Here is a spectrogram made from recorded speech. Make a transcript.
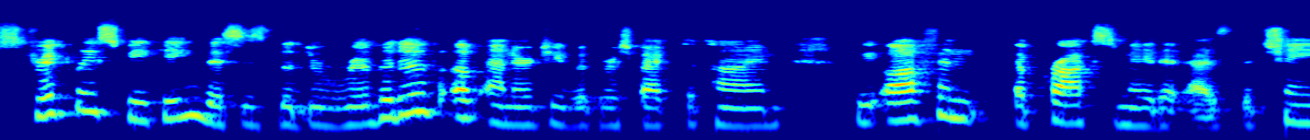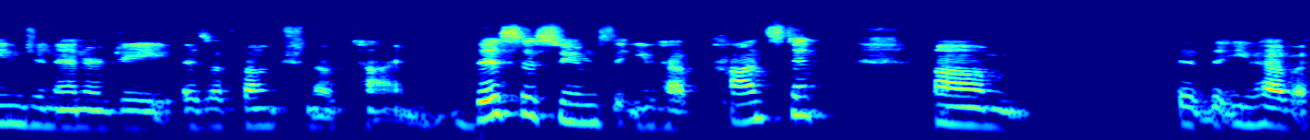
strictly speaking, this is the derivative of energy with respect to time. We often approximate it as the change in energy as a function of time. This assumes that you have constant, um, that you have a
